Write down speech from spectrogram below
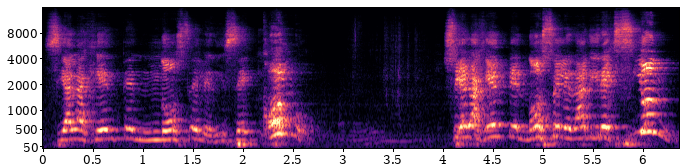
si a la gente no se le dice cómo. Si a la gente no se le da dirección.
